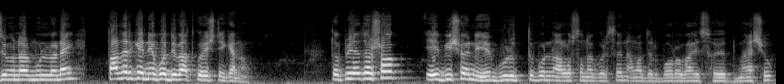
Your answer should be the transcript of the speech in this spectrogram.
জীবনের মূল্য নেই? তাদেরকে নিয়ে প্রতিবাদ করিস নি কেন? তো প্রিয় দর্শক, এই বিষয় নিয়ে গুরুত্বপূর্ণ আলোচনা করেছেন আমাদের বড় ভাই সৈয়দ মাসুক।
